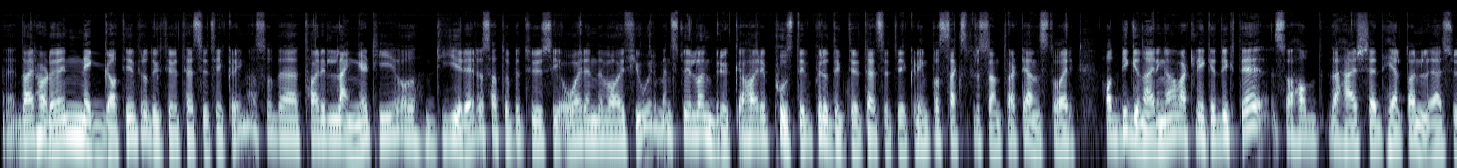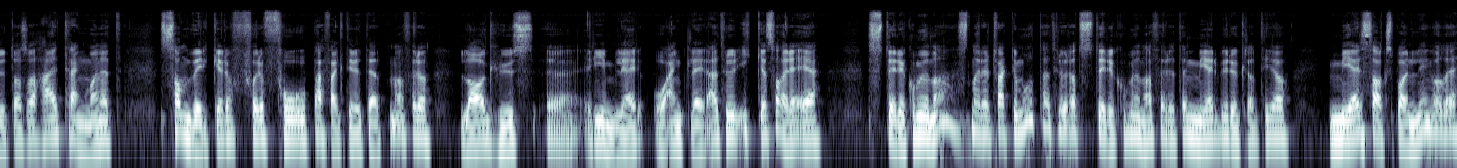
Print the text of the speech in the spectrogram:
Der har du en negativ produktivitetsutvikling. altså Det tar lengre tid og dyrere å sette opp et hus i år enn det var i fjor, mens du i landbruket har en positiv produktivitetsutvikling på 6% hvert eneste år. Hadde byggenæringa vært like dyktig, så hadde det her sett helt annerledes ut. Altså Her trenger man et samvirke for å få opp effektiviteten og for å lage hus eh, rimeligere og enklere. Jeg tror ikke svaret er større kommuner, snarere tvert imot. Jeg tror at større kommuner fører til mer byråkrati og mer saksbehandling. Og det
